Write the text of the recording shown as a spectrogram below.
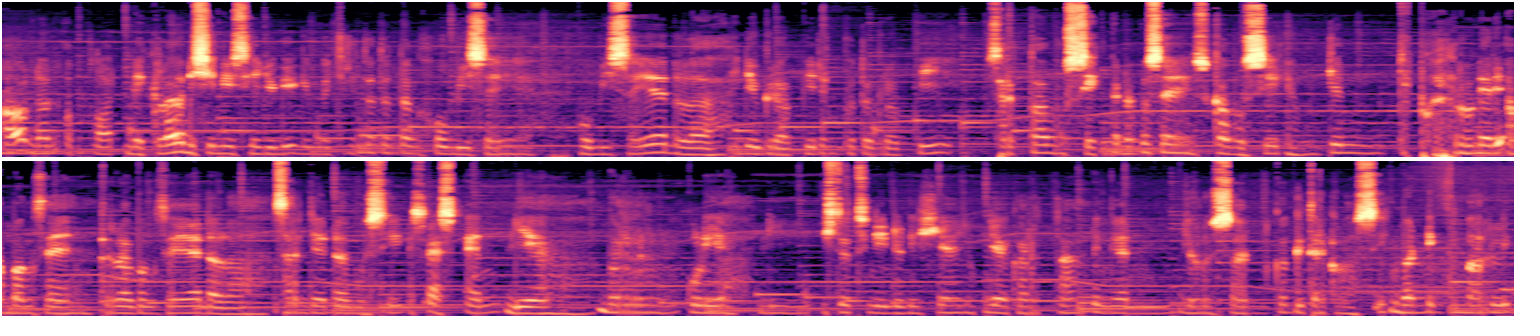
out dan upload. Baiklah di sini saya juga ingin bercerita tentang hobi saya. Hobi saya adalah videografi dan fotografi serta musik. Kenapa saya suka musik? Ya mungkin terpengaruh dari abang saya. Karena abang saya adalah sarjana musik SSN dia berkuliah di Institut Seni Indonesia Yogyakarta dengan jurusan gitar klasik. Berbanding terbalik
